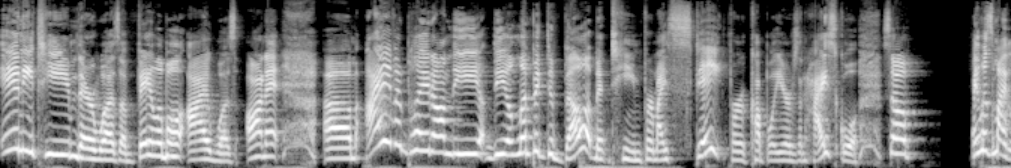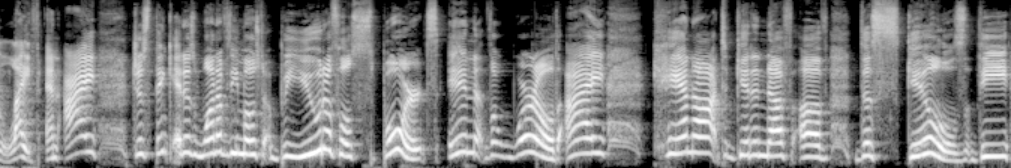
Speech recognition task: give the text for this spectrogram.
any team there was available, I was on it. Um, I even played on the the Olympic development team for my state for a couple years in high school. So it was my life. And I just think it is one of the most beautiful sports in the world. I cannot get enough of the skills, the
